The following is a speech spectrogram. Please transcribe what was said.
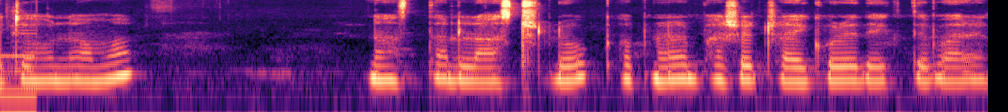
এটা হলো আমার নাস্তার লাস্ট লুক আপনারা বাসায় ট্রাই করে দেখতে পারেন।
